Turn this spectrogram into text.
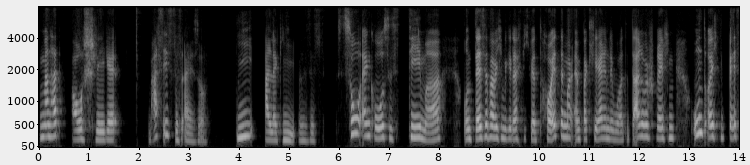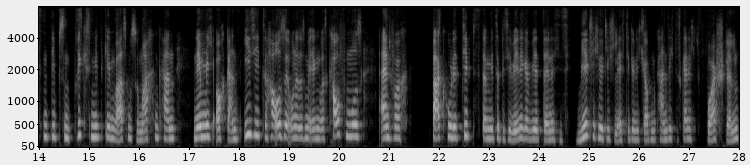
Man hat Ausschläge. Was ist das also? Die Allergie. Und es ist so ein großes Thema. Und deshalb habe ich mir gedacht, ich werde heute mal ein paar klärende Worte darüber sprechen und euch die besten Tipps und Tricks mitgeben, was man so machen kann. Nämlich auch ganz easy zu Hause, ohne dass man irgendwas kaufen muss. Einfach ein paar coole Tipps, damit es ein bisschen weniger wird, denn es ist wirklich, wirklich lästig und ich glaube, man kann sich das gar nicht vorstellen,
